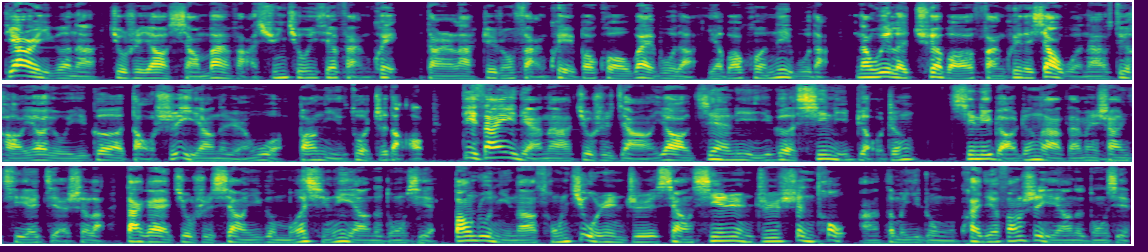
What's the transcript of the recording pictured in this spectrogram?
第二一个呢，就是要想办法寻求一些反馈。当然了，这种反馈包括外部的，也包括内部的。那为了确保反馈的效果呢，最好要有一个导师一样的人物帮你做指导。第三一点呢，就是讲要建立一个心理表征。心理表征呢，咱们上一期也解释了，大概就是像一个模型一样的东西，帮助你呢从旧认知向新认知渗透啊，这么一种快捷方式一样的东西。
